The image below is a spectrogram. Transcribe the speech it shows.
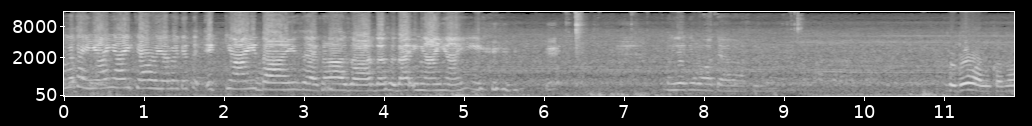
मैं कहा यहाँ आई क्या भैया मैं कहते इक्याई दाई सैकड़ा हज़ार दस हज़ार यहाँ आई भैया की बहुत याद आती है। वीडियो कॉल करो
